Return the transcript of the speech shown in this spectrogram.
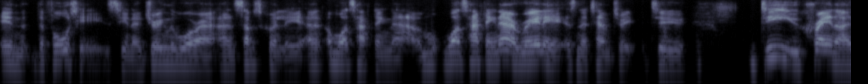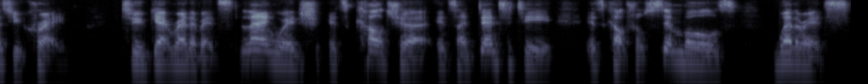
in the 40s, you know, during the war and subsequently, and, and what's happening now. And what's happening now really is an attempt to to de-Ukrainize Ukraine to get rid of its language, its culture, its identity, its cultural symbols, whether it's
